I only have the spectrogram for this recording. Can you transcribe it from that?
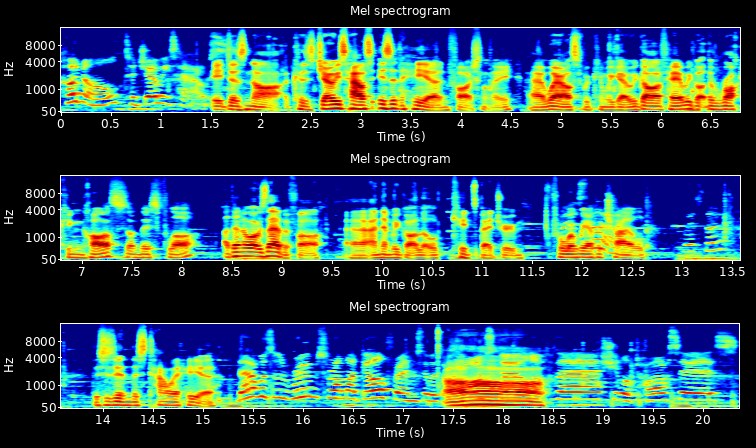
tunnel to Joey's house? It does not, because Joey's house isn't here, unfortunately. Uh, where else can we go? We got off here. We got the rocking horse on this floor. I don't know what was there before. Uh, and then we got a little kid's bedroom for when Where's we have a child. Where's that? This is in this tower here. That was the rooms for all my girlfriends. There was a Ah. horse girl up there. She loved horses.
